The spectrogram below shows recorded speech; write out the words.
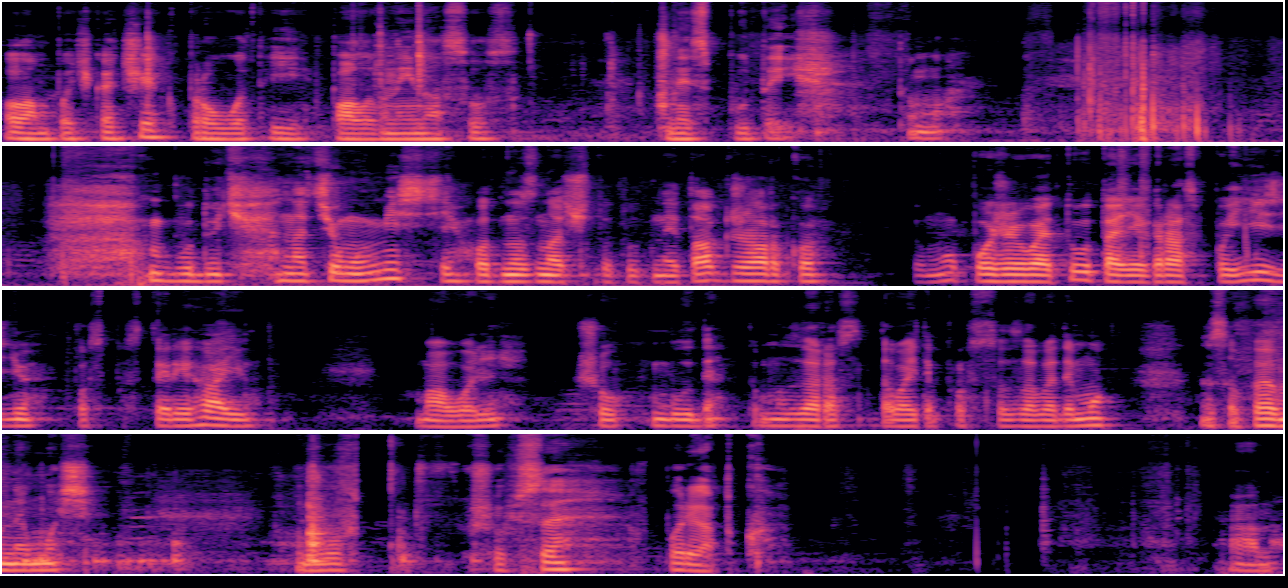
лампочка чек, провод і паливний насос. Не спутаєш. Тому будуть на цьому місці. Однозначно тут не так жарко. Тому поживе тут, а якраз поїздю, поспостерігаю. Мало ли, що буде. Тому зараз давайте просто заведемо, запевнимось, що все в порядку. Ано.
